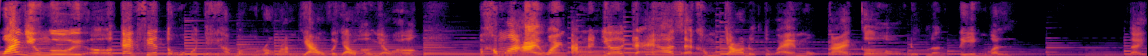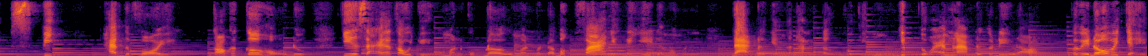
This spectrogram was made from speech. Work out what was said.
Quá nhiều người ở cái phía tuổi của chị họ bận rộn làm giàu và giàu hơn giàu hơn. Và không có ai quan tâm đến giới trẻ hết, sẽ không cho được tụi em một cái cơ hội được lên tiếng và, like, speak, have the voice. Có cái cơ hội được chia sẻ cái câu chuyện của mình, cuộc đời của mình. Mình đã bứt phá những cái gì để mà mình đạt được những cái thành tựu và chị muốn giúp tụi em làm được cái điều đó. Bởi vì đối với chị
